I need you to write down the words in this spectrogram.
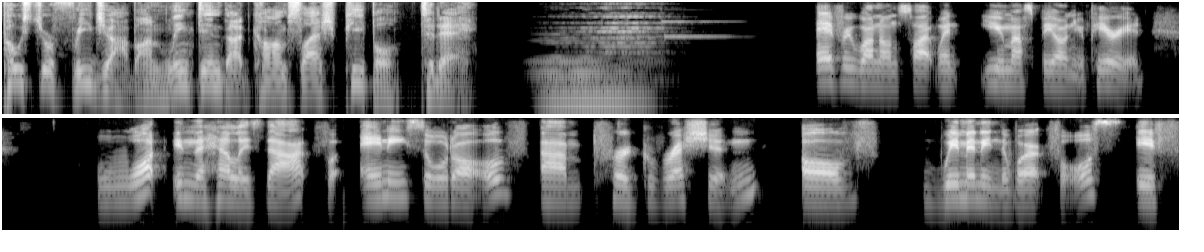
Post your free job on linkedin.com/people today. Everyone on site went, "You must be on your period." What in the hell is that for any sort of um, progression of women in the workforce if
